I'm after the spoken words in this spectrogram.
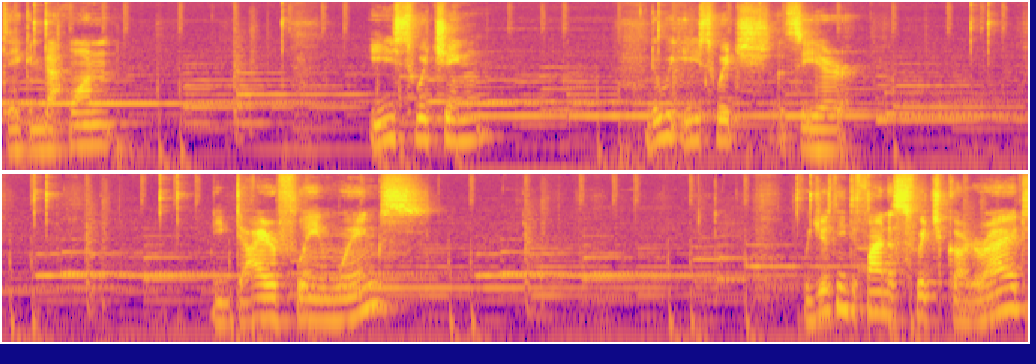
taking that one. E-switching. Do we E-switch? Let's see here. The Dire Flame Wings. We just need to find a switch card, right?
